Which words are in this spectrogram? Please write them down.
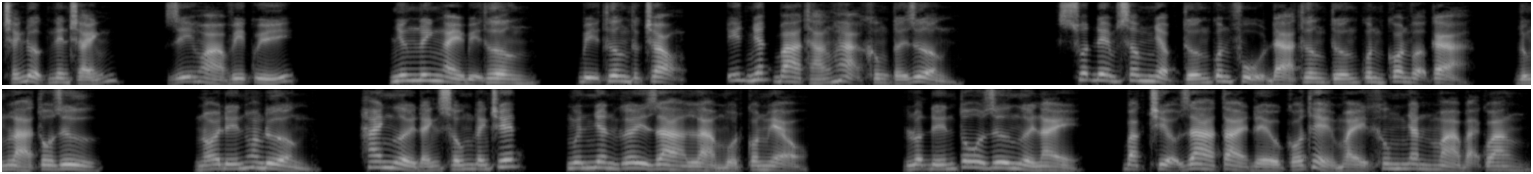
tránh được nên tránh, dĩ hòa vi quý. Nhưng ninh ngày bị thương, bị thương thực trọng, ít nhất 3 tháng hạ không tới giường. Suốt đêm xâm nhập tướng quân phủ đả thương tướng quân con vợ cả, đúng là Tô Dư. Nói đến hoang đường, hai người đánh sống đánh chết, nguyên nhân gây ra là một con mèo. Luận đến Tô Dư người này, bạc triệu gia tài đều có thể mày không nhăn mà bại quang,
